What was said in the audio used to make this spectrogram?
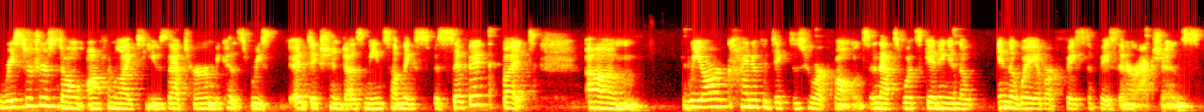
Researchers don't often like to use that term because re- addiction does mean something specific, but um, we are kind of addicted to our phones, and that's what's getting in the in the way of our face-to-face interactions.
